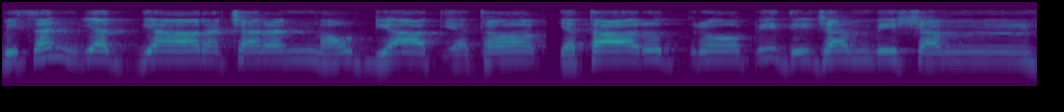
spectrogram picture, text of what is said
विसंयद्यारचरन्मौढ्यात् यथा यथा रुद्रोऽपि द्विजं विषम्।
